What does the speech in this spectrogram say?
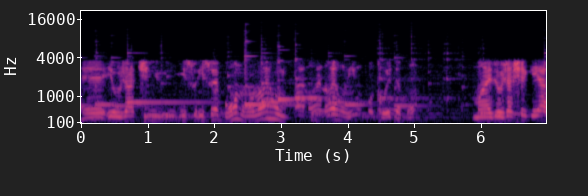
É, eu já tive, isso, isso é bom, não, não é ruim, tá? Não é, não é ruim, 1.8 é bom, mas eu já cheguei a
